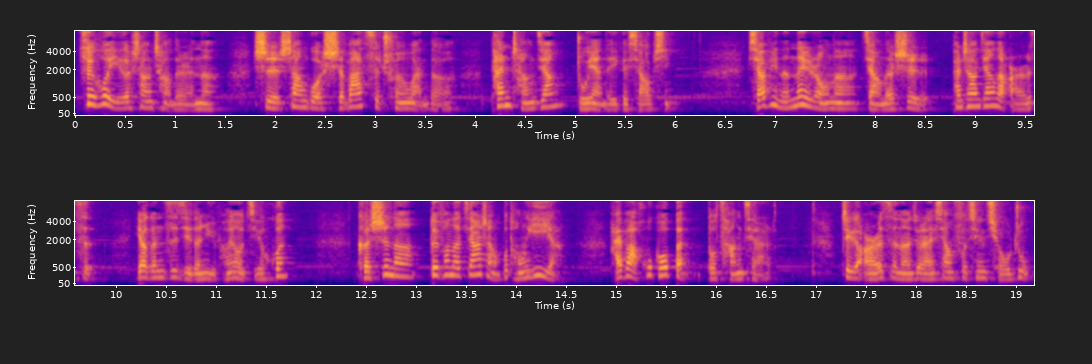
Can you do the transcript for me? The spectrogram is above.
最后一个上场的人呢，是上过十八次春晚的潘长江主演的一个小品。小品的内容呢，讲的是潘长江的儿子要跟自己的女朋友结婚，可是呢，对方的家长不同意呀，还把户口本都藏起来了。这个儿子呢，就来向父亲求助。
